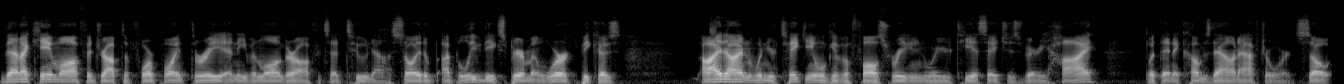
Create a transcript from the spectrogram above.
Then I came off, it dropped to 4.3, and even longer off, it's at 2 now. So it, I believe the experiment worked because iodine, when you're taking it, will give a false reading where your TSH is very high, but then it comes down afterwards. So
